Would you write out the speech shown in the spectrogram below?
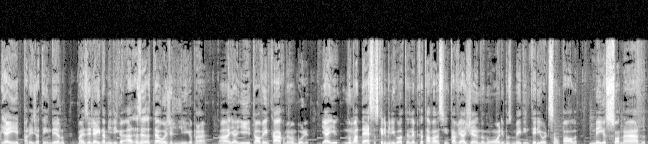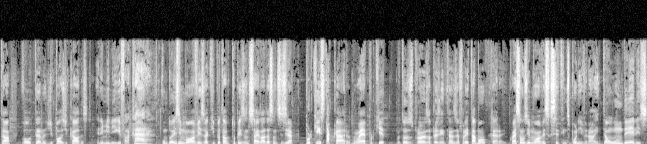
E aí parei de atendê-lo, mas ele ainda me liga. Às vezes até hoje ele liga pra. Ah, e aí, tal, vem cá comer um hambúrguer. E aí, numa dessas que ele me ligou, eu lembro que eu tava assim, tava viajando num ônibus no meio do interior de São Paulo, meio sonado e tal, voltando de Pós de Caldas. Ele me liga e fala: Cara, tô com dois imóveis aqui, porque eu tava, tô pensando em sair lá da Santa Cecília, porque está caro, não é porque por todos os problemas apresentados. Eu falei: Tá bom, cara, quais são os imóveis que você tem disponível? Ah, então um deles,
